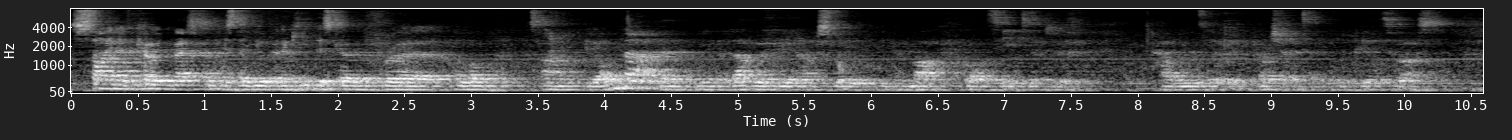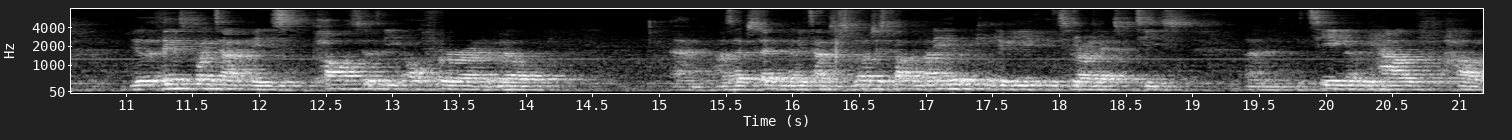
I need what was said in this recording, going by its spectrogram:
sign of co-investment is that you're going to keep this going for a, a long time beyond that, then you know that would be an absolute you know, mark of quality in terms of how we would look at the project and it would appeal to us. The other thing to point out is part of the offer around the mill, um, as I've said many times, it's not just about the money that we can give you, the expertise. And the team that we have have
